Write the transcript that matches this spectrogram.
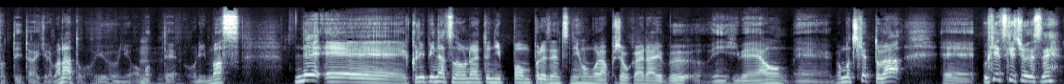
取っていただければなというふうに思っております。で、えー、 Creepy Nuts のオールナイトニッポンプレゼンツ日本語ラップ紹介ライブ、 in 日比谷野音、えー、もチケットが、えー、受付中ですね。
